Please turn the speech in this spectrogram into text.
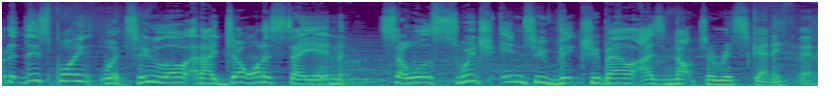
but at this point, we're too low and I don't want to stay in, so we'll switch into Victreebel as not to risk anything.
